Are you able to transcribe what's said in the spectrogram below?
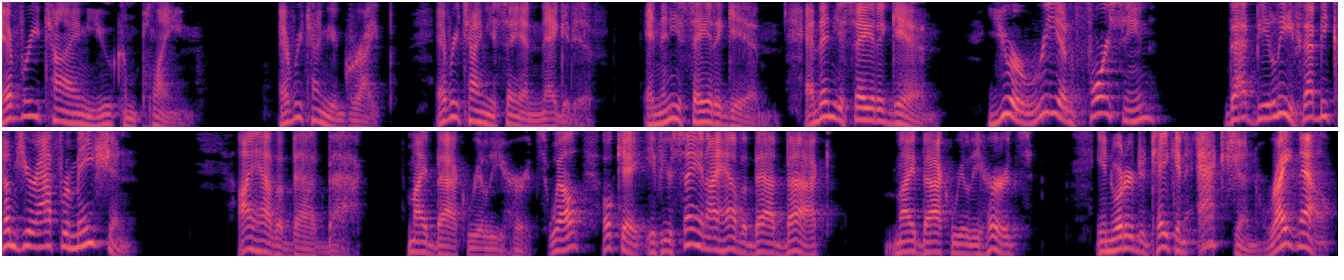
Every time you complain, every time you gripe, every time you say a negative, and then you say it again, and then you say it again, you're reinforcing that belief. That becomes your affirmation. I have a bad back. My back really hurts. Well, okay, if you're saying I have a bad back, my back really hurts, in order to take an action right now,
